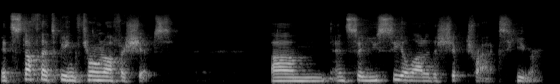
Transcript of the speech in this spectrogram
it's stuff that's being thrown off of ships. Um, and so you see a lot of the ship tracks here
